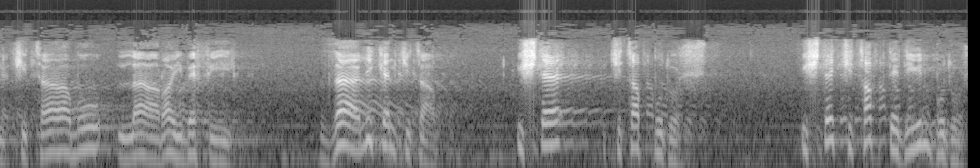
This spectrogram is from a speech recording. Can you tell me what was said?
الْكِتَابُ لَا رَيْبَ ف۪يهِ ذَٰلِكَ الْكِتَابُ İşte kitap budur. İşte kitap dediğin budur.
